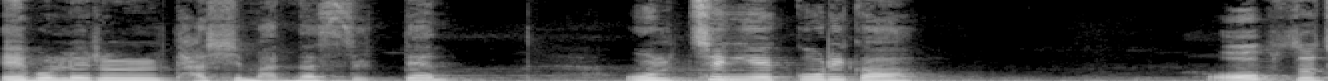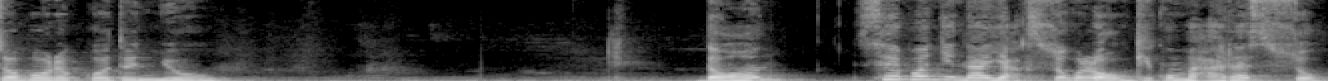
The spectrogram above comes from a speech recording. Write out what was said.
애벌레를 다시 만났을 땐 올챙이의 꼬리가 없어져 버렸거든요. 넌 세 번이나 약속을 어기고 말았어.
